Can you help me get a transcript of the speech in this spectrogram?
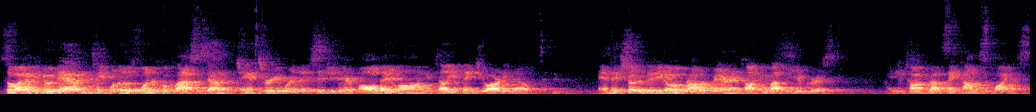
So I had to go down and take one of those wonderful classes down at the Chancery where they sit you there all day long and tell you things you already know. And they showed a video of Robert Barron talking about the Eucharist. And he talked about St. Thomas Aquinas.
